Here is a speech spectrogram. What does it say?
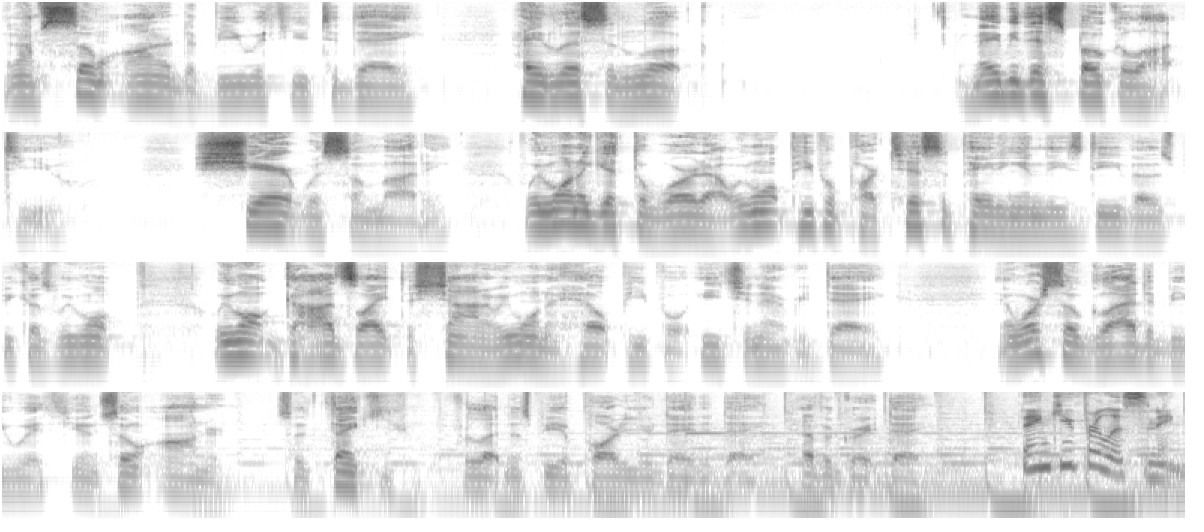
And I'm so honored to be with you today. Hey, listen, look, maybe this spoke a lot to you. Share it with somebody. We want to get the word out. We want people participating in these devos because we want we want God's light to shine and we want to help people each and every day. And we're so glad to be with you and so honored. So thank you for letting us be a part of your day today. Have a great day. Thank you for listening.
